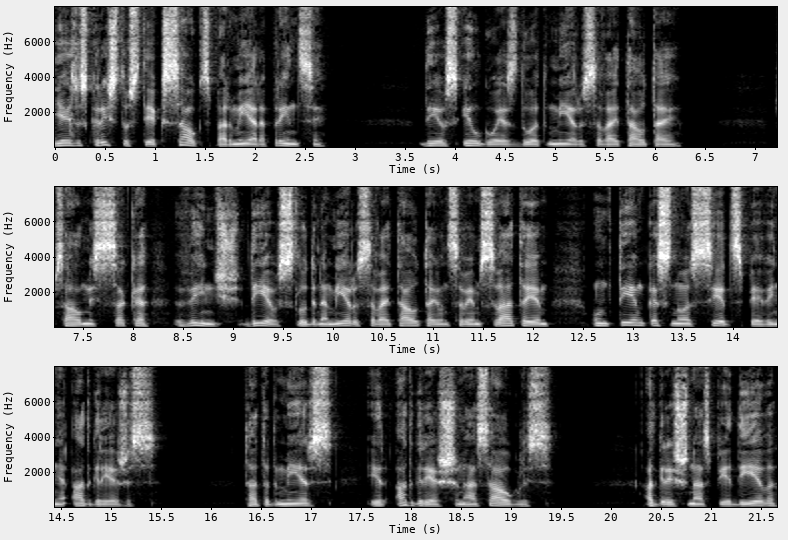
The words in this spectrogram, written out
Jēzus Kristus tiek saukts par miera princi. Dievs ilgojas dot mieru savai tautai. Psalmis saka, Viņš, Dievs, sludina mieru savai tautai un saviem svētajiem, un tiem, kas no sirds pie viņa atgriežas. Tātad miers ir atgriešanās auglis, atgriešanās pie dieva,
